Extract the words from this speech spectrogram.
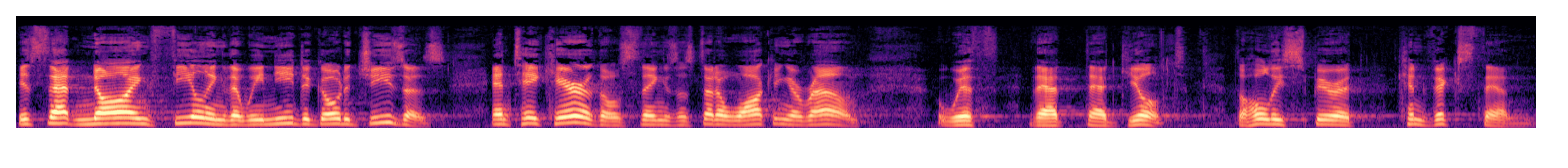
It's that gnawing feeling that we need to go to Jesus and take care of those things instead of walking around with that, that guilt. The Holy Spirit convicts them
